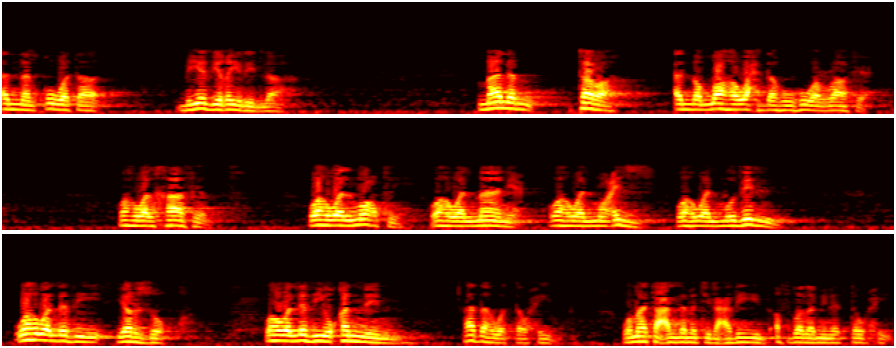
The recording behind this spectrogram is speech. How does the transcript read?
أن القوة بيد غير الله. ما لم ترى أن الله وحده هو الرافع وهو الخافض وهو المعطي وهو المانع وهو المعز وهو المذل. وهو الذي يرزق وهو الذي يقنن هذا هو التوحيد. وما تعلمت العبيد أفضل من التوحيد.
